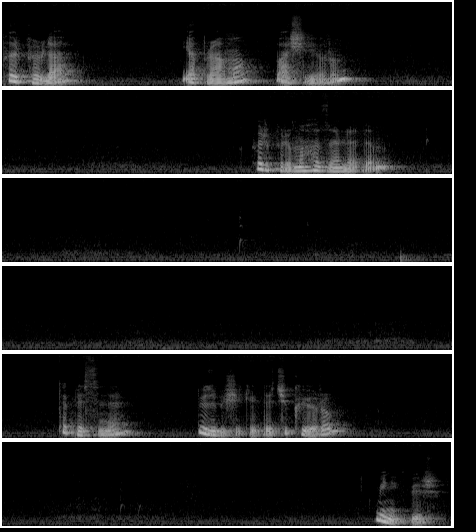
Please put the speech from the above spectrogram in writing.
pırpırla yaprağıma başlıyorum. Pırpırımı hazırladım. Tepesine düz bir şekilde çıkıyorum. Minik bir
